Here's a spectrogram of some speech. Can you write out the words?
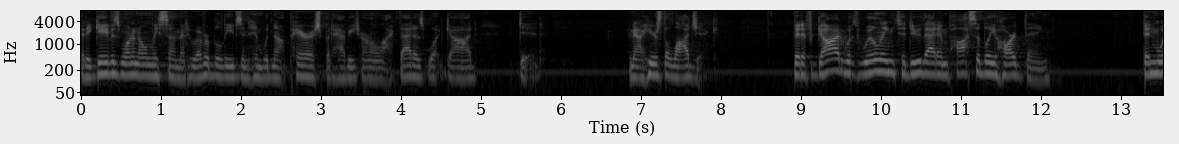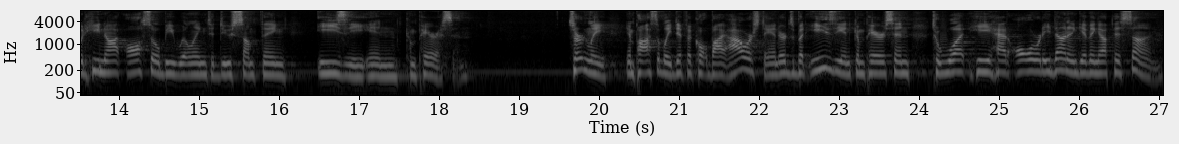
that he gave his one and only Son, that whoever believes in him would not perish but have eternal life. That is what God did. And now here's the logic that if God was willing to do that impossibly hard thing, then would he not also be willing to do something easy in comparison? Certainly impossibly difficult by our standards, but easy in comparison to what he had already done in giving up his son.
